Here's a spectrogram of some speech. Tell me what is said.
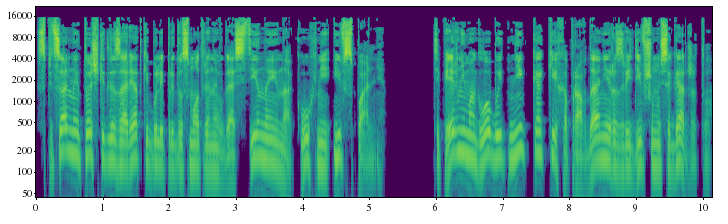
Специальные точки для зарядки были предусмотрены в гостиной, на кухне и в спальне. Теперь не могло быть никаких оправданий разрядившемуся гаджету,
